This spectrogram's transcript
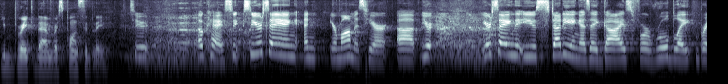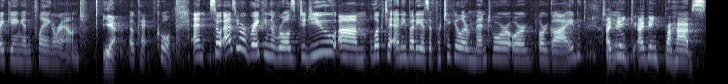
you break them responsibly. So okay, so, so you're saying, and your mom is here, uh, you're, you're saying that you use studying as a guise for rule breaking and playing around. Yeah. Okay, cool. And so as you were breaking the rules, did you um, look to anybody as a particular mentor or, or guide? I you? think I think perhaps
